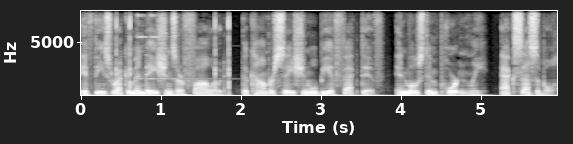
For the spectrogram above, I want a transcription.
If these recommendations are followed, the conversation will be effective, and most importantly, accessible.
